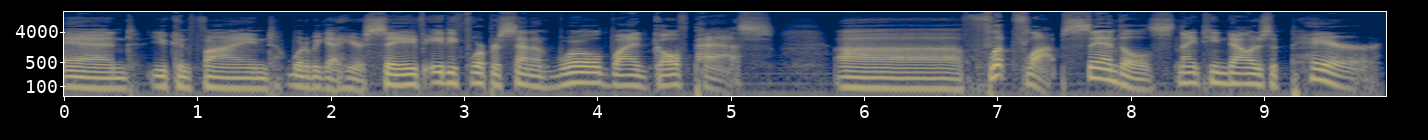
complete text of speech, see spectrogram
and you can find what do we got here? Save 84% on worldwide golf pass. Uh, flip flops, sandals, $19 a pair.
